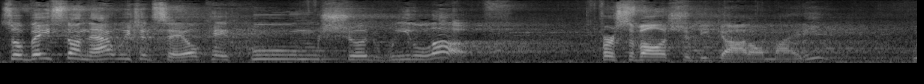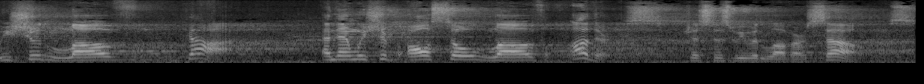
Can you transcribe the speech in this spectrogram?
So, based on that, we should say, okay, whom should we love? First of all, it should be God Almighty. We should love God. And then we should also love others, just as we would love ourselves.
